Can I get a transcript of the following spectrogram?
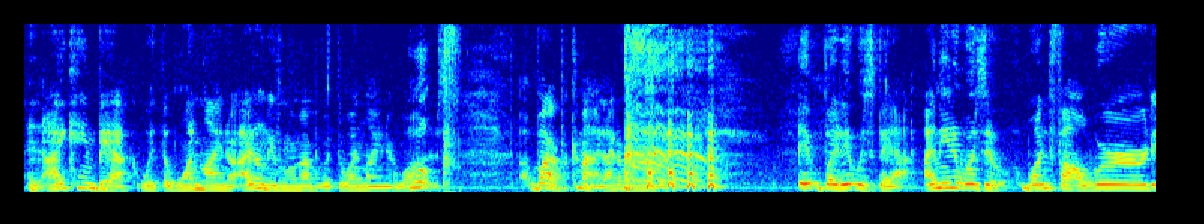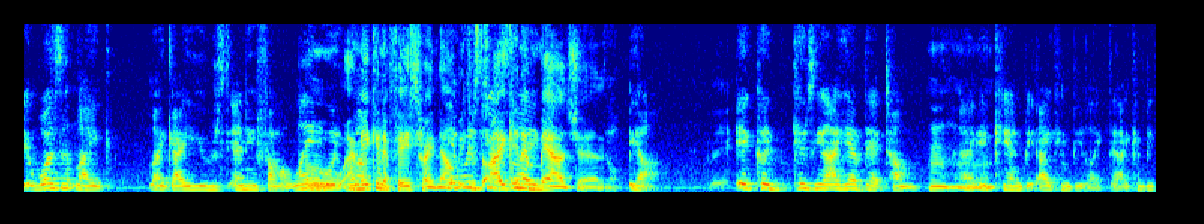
And I came back with the one liner. I don't even remember what the one liner was. Barb, come on, I don't remember. it, but it was bad. I mean, it was a one foul word. It wasn't like like I used any foul language. Oh, I'm making a nothing. face right now It was because just I can like- imagine. Yeah, it could because yeah, I have that tongue. Mm-hmm. I, it can be. I can be like that. I can be.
